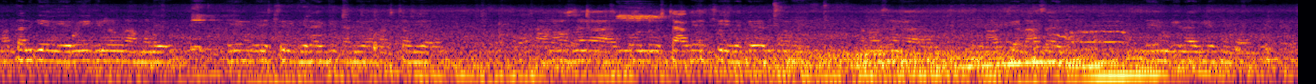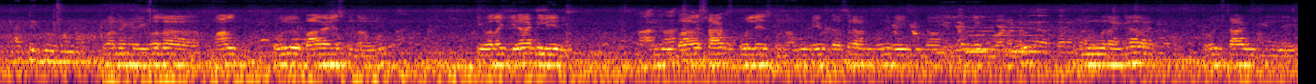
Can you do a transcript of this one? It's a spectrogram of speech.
మొత్తానికి ఏమి ఇరవై కిలోలు కూడా అమ్మలేదు. ఏం వేస్ట్ గిరాకీ దానికి నష్టం చేయాలి అనవసరంగా కోళ్ళు స్టాక్ తెచ్చి దగ్గర పెట్టుకొని అనవసరంగా మార్కెట్ లాస్ అయ్యాం ఏం గిరాకీ లేకుండా అయింది. కూకున్నాం. ఇవాళ ఇవాళ మాల్ పూలు బాగా వేసుకున్నాము. ఇవాళ గిరాకీ లేదు. బాగా స్టాక్ కోళ్ళు వేసుకున్నాము. రేపు దసరా అనుకుని వేసుకుందాం రేపు మనకు మూలంగా రోజు స్టాక్ మిగిలినాయి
